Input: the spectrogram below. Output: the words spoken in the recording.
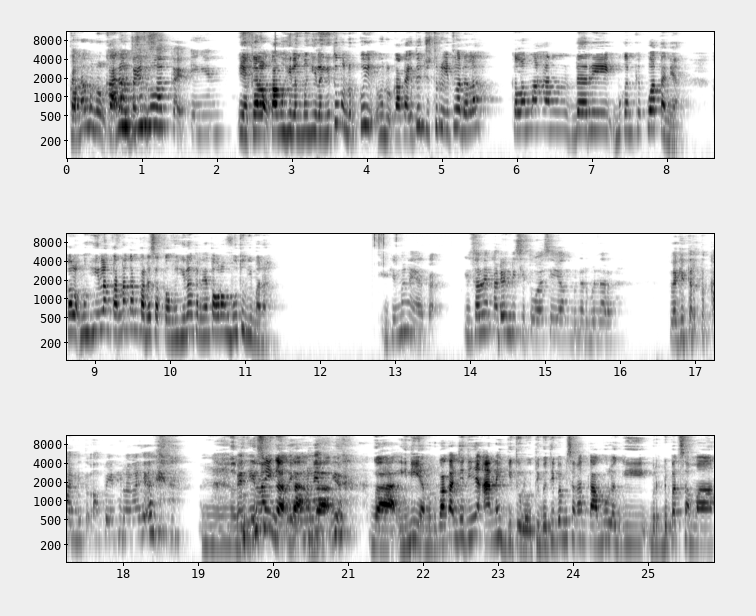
karena menurut Kadang kakak pengen justru saat kayak ingin ya kalau kamu hilang menghilang itu menurutku menurut kakak itu justru itu adalah kelemahan dari bukan kekuatan ya. Kalau menghilang karena kan pada saat kamu menghilang ternyata orang butuh gimana? Gimana ya kak? Misalnya kadang di situasi yang benar-benar lagi tertekan gitu apa yang hilang aja? Gitu. Hmm, menurutku sih nggak nggak nggak gitu. nggak ini ya menurut kakak jadinya aneh gitu loh. Tiba-tiba misalkan kamu lagi berdebat sama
